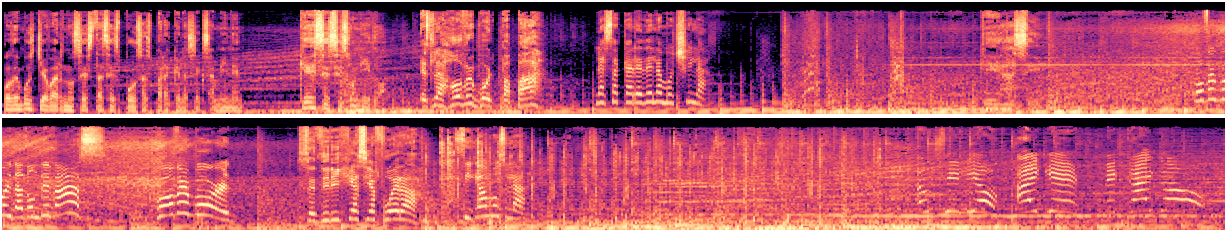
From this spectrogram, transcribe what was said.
Podemos llevarnos estas esposas para que las examinen. ¿Qué es ese sonido? Es la hoverboard, papá. La sacaré de la mochila. ¿Qué hace? Hoverboard, ¿a dónde vas? Hoverboard. Se dirige hacia afuera. Sigámosla. ¡Auxilio! ¡Alguien! ¡Me caigo!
